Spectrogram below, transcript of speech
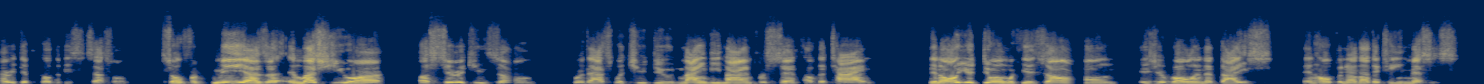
very difficult to be successful. So for me, as a unless you are a Syracuse zone where that's what you do 99% of the time, then all you're doing with your zone is you're rolling the dice and hoping another team misses.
